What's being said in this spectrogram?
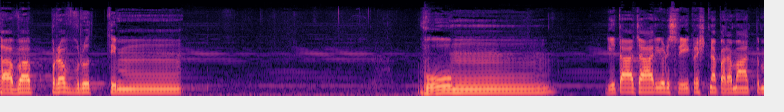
तव प्रवृत्तिम् ఓం గీతాచార్యుడు శ్రీకృష్ణ పరమాత్మ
